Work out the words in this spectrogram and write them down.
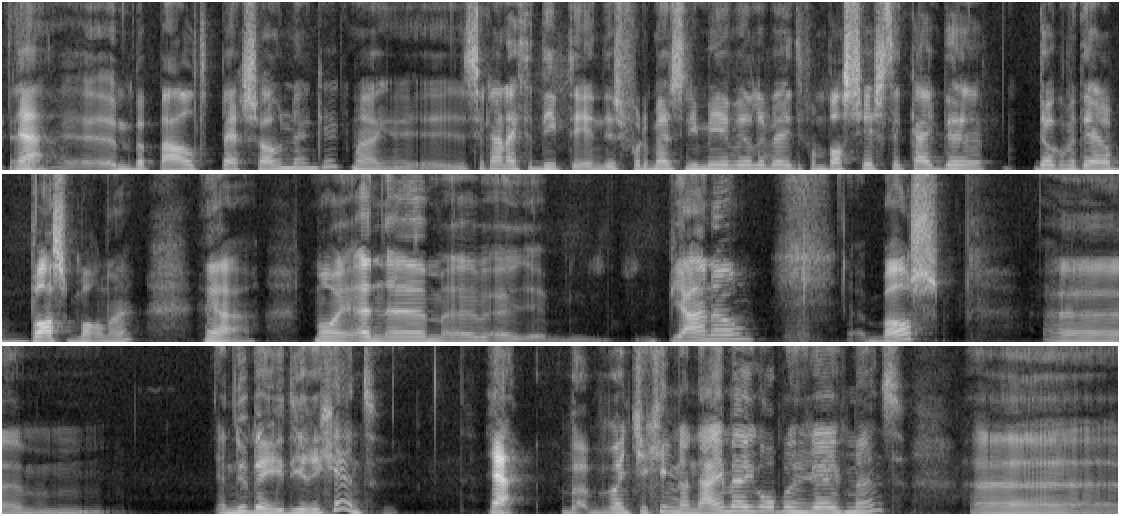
Ja. een, een bepaald persoon, denk ik. Maar eh, ze gaan echt de diepte in. Dus voor de mensen die meer willen weten van bassisten, kijk de documentaire Basmannen. Ja, mooi. En ehm, eh, eh, piano, bas. ehm, en nu ben je dirigent. Ja. Wa- Want je ging naar Nijmegen op een gegeven moment. Eh,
